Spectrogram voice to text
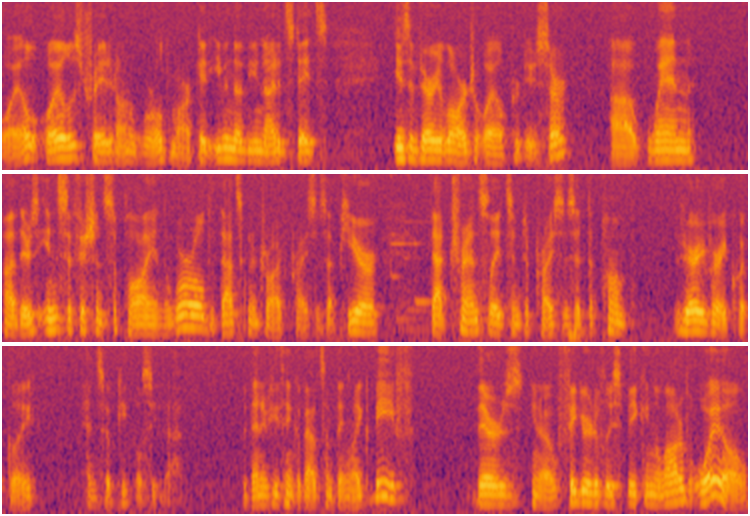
oil. Oil is traded on a world market, even though the United States is a very large oil producer. Uh, when uh, there's insufficient supply in the world. That's going to drive prices up here. That translates into prices at the pump very, very quickly, and so people see that. But then if you think about something like beef, there's, you know, figuratively speaking, a lot of oil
